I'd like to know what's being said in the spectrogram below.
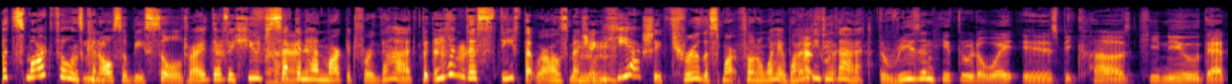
But smartphones can also be sold, right? There's a huge Right. secondhand market for that. But That's even right. this thief that I was mentioning, he actually threw the smartphone away. Why would he do right. that? The reason he threw it away is because he knew that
